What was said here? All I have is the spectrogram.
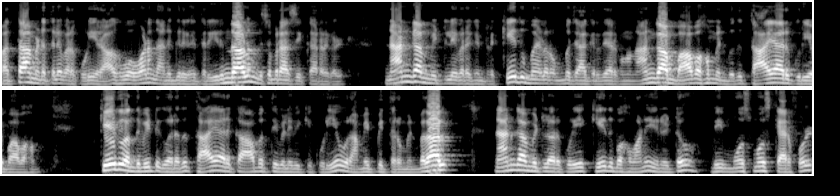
பத்தாம் இடத்துல வரக்கூடிய ராகுபவான அந்த அனுகிரகத்தில் இருந்தாலும் ரிஷபராசிக்காரர்கள் நான்காம் வீட்டிலே வருகின்ற கேது மேலே ரொம்ப ஜாக்கிரதையாக இருக்கணும். நான்காம் பாவகம் என்பது தாயாருக்குரிய பாவகம். கேது அந்த வீட்டுக்கு வர்றது தாயாருக்கு ஆபத்தை விளைவிக்கக்கூடிய ஒரு அமைப்பை தரும் என்பதால் நான்காம் வீட்டில் வரக்கூடிய கேது பகவானை யூனிட்டோ be most most careful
